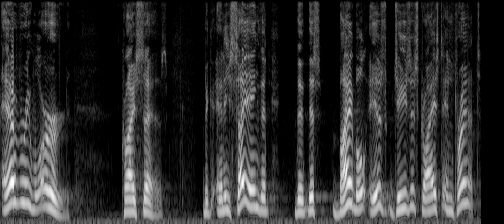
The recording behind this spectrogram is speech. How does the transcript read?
Every word, Christ says. And he's saying that this Bible is Jesus Christ in print.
